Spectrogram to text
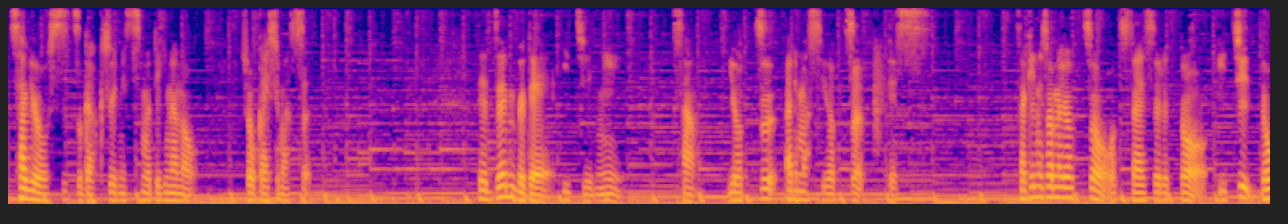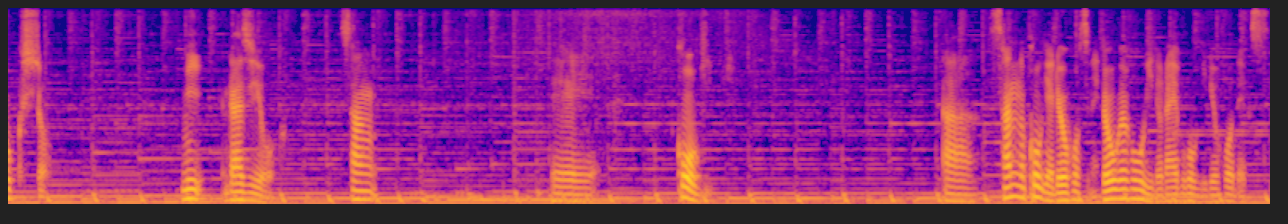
作業しつつ学習に進む的なのを紹介します。で、全部で1、2、3、4つあります。4つです。先にその4つをお伝えすると、1、読書。2、ラジオ。3、えー、講義。あ3の講義は両方ですね。動画講義とライブ講義両方です。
